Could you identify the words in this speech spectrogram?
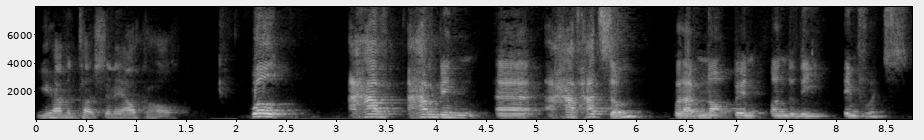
you haven't touched any alcohol? Well, I have. I haven't been. Uh, I have had some, but I've not been under the influence.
